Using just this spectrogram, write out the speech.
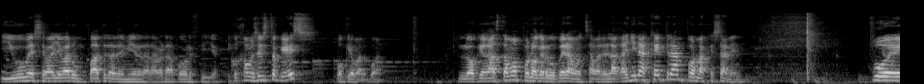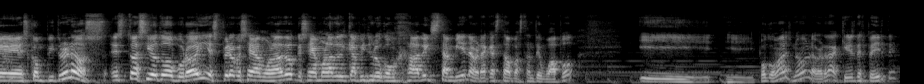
Y V se va a llevar un patra de mierda, la verdad, pobrecillo. Y cogemos esto que es Pokéball, bueno. Lo que gastamos por lo que recuperamos, chavales. Las gallinas que entran por las que salen. Pues, compitruenos, esto ha sido todo por hoy. Espero que os haya molado, que os haya molado el capítulo con Javix también. La verdad que ha estado bastante guapo. Y, y poco más, ¿no? La verdad, ¿quieres despedirte?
